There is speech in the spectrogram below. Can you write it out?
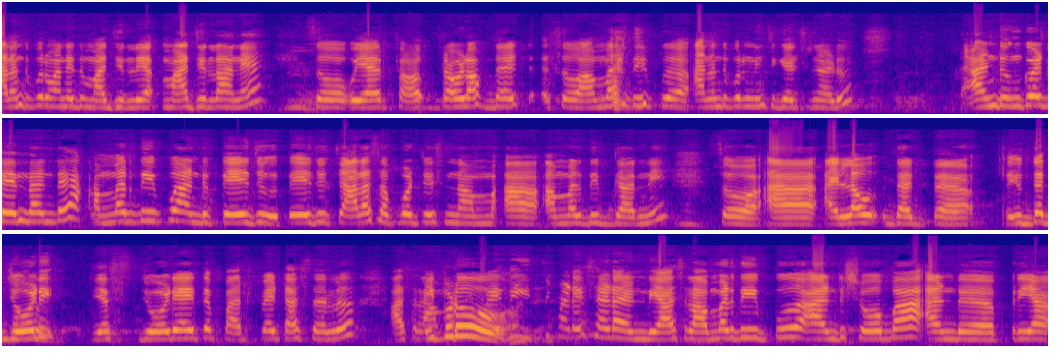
అనంతపురం అనేది మా జిల్లా మా జిల్లానే. So we are proud of that so Amardeep Anantapuram నుంచి గెలిచినాడు. అండ్ ఇంకోటి ఏంటంటే అమర్దీప్ అండ్ తేజు. తేజు చాలా సపోర్ట్ చేసింది అమ్మ అమర్దీప్ గారిని. సో ఐ లవ్ దట్ ఇద్దరు జోడీ. ఎస్ జోడీ అయితే పర్ఫెక్ట్ అసలు. అసలు ఇప్పుడు- ఇచ్చి పడేశాడండి. అసలు అమర్దీప్ అండ్ శోభ అండ్ ప్రియా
